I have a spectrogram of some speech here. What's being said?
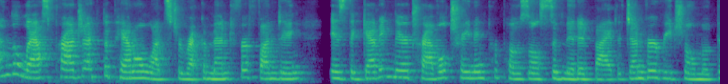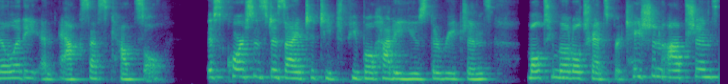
And the last project the panel wants to recommend for funding is the Getting There Travel Training proposal submitted by the Denver Regional Mobility and Access Council. This course is designed to teach people how to use the region's multimodal transportation options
